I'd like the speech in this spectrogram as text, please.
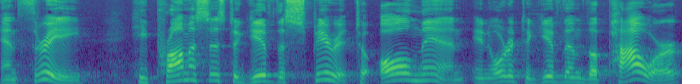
And three, he promises to give the Spirit to all men in order to give them the power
